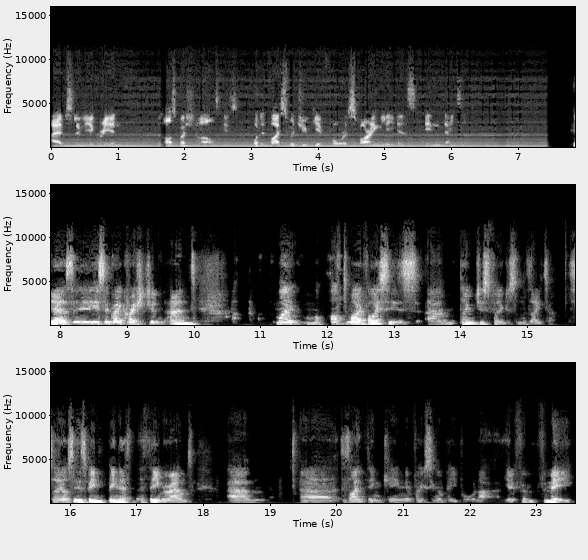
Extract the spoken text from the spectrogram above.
I absolutely agree. And the last question I'll ask is, what advice would you give for aspiring leaders in data? Yeah, it's it's a great question, and my often my advice is um, don't just focus on the data. So obviously there's been been a, a theme around um, uh, design thinking and focusing on people. And I, you know, for for me,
